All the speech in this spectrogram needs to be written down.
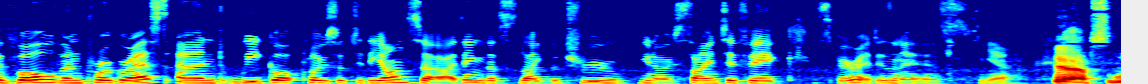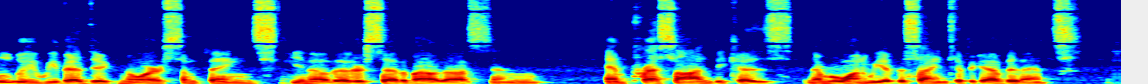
evolve and progress and we got closer to the answer. I think that's like the true, you know, scientific spirit, isn't it? It's, yeah. Yeah, absolutely. We've had to ignore some things, yeah. you know, that are said about us and and press on because number one, we have the scientific evidence, yeah.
